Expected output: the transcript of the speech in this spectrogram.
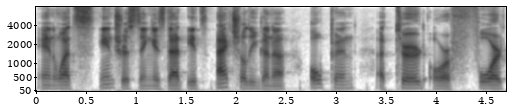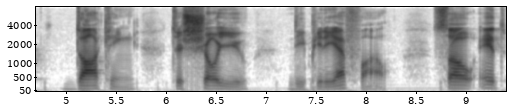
and what's interesting is that it's actually gonna open a third or fourth docking to show you the PDF file. So it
